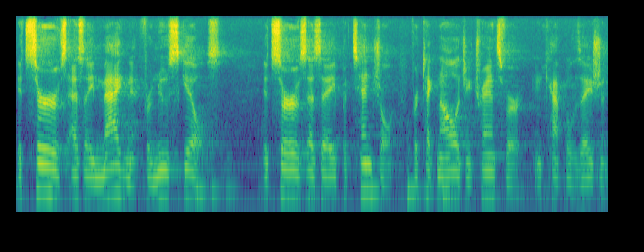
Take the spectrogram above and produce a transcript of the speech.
It serves as a magnet for new skills. It serves as a potential for technology transfer and capitalization.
